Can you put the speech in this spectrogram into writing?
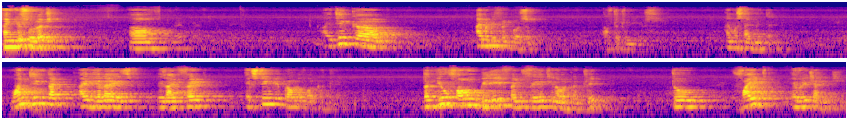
Thank you, Suraj. Um, I think uh, I'm a different person after two years. I must admit that. One thing that I realized is I felt extremely proud of our country. The newfound belief and faith in our country to fight every challenge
